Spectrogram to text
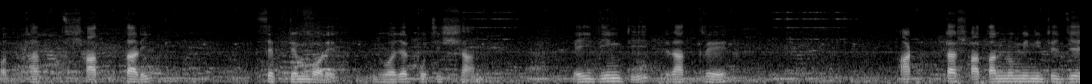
অর্থাৎ সাত তারিখ সেপ্টেম্বরের দু হাজার পঁচিশ সাল। এই দিনটি রাত্রে আটটা সাতান্ন মিনিটে যে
